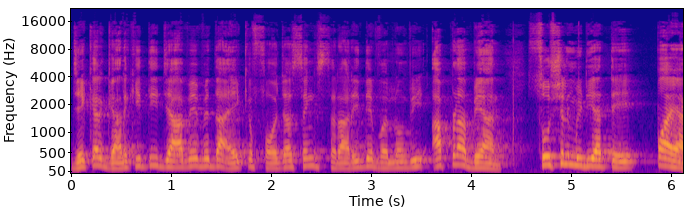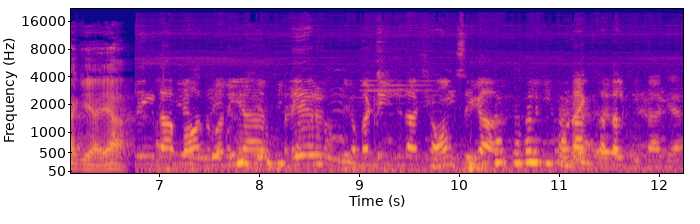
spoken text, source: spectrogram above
ਜੇਕਰ ਗੱਲ ਕੀਤੀ ਜਾਵੇ, ਵਿਧਾਇਕ ਫੌਜਾ ਸਿੰਘ ਸਰਾਰੀ ਦੇ ਵੱਲੋਂ ਵੀ ਆਪਣਾ ਬਿਆਨ ਸੋਸ਼ਲ ਮੀਡੀਆ ਤੇ ਪਾਇਆ ਗਿਆ ਆ। ਸਿੰਘ ਦਾ ਬਹੁਤ ਵਧੀਆ ਪਲੇਅਰ ਕਬੱਡੀ ਜਿਹਦਾ ਸ਼ੌਂਕ ਸੀਗਾ ਉਹਦਾ ਕਤਲ ਕੀਤਾ ਗਿਆ।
